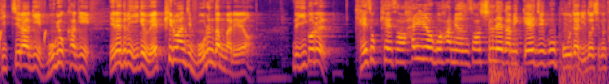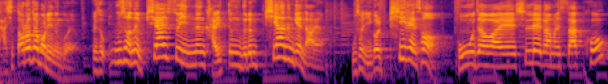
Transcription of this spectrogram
빗질하기, 목욕하기. 얘네들은 이게 왜 필요한지 모른단 말이에요. 근데 이거를 계속해서 하려고 하면서 신뢰감이 깨지고 보호자 리더십은 다시 떨어져 버리는 거예요. 그래서 우선은 피할 수 있는 갈등들은 피하는 게 나아요. 우선 이걸 피해서 보호자와의 신뢰감을 쌓고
